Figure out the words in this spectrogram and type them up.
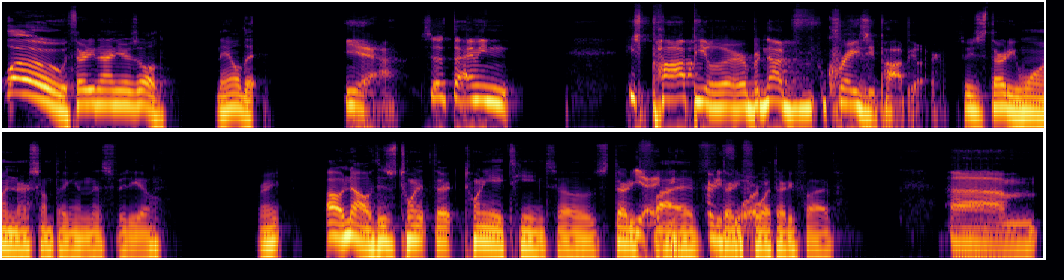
Whoa, 39 years old. Nailed it. Yeah. So I mean, he's popular, but not crazy popular. So he's 31 or something in this video, right? Oh, no, this is 20, thir- 2018. So it was 35, 34. 34, 35. Um,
